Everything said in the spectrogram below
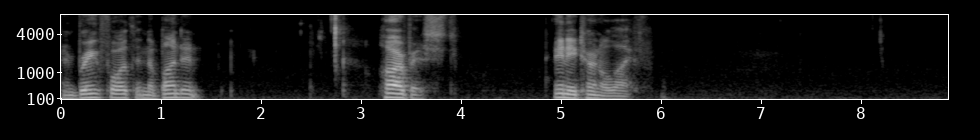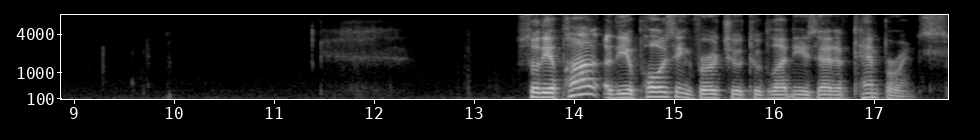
and bring forth an abundant harvest in eternal life. So the, opposing virtue to gluttony is that of temperance.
